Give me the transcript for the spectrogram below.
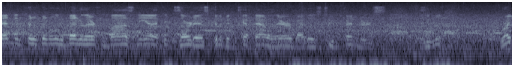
Defending could have been a little better there from Bosnia. I think Zardes could have been kept out of there by those two defenders he went right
